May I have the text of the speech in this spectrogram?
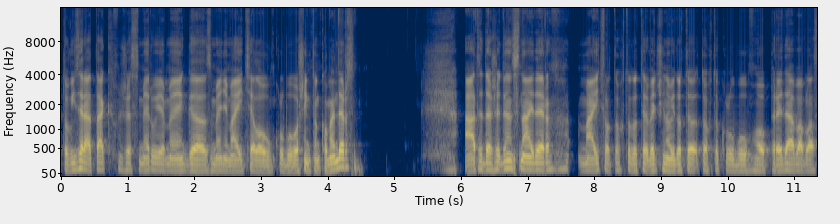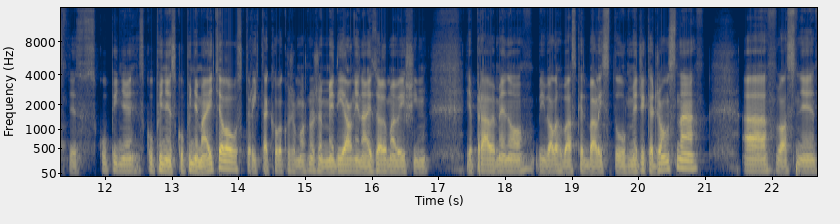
to vyzerá tak, že smerujeme k zmene majiteľov klubu Washington Commanders. A teda, že Dan Snyder, majiteľ tohto, do väčšinový do tohto klubu, ho predáva vlastne skupine, skupine, skupine majiteľov, z ktorých takov akože možno, že mediálne najzaujímavejším je práve meno bývalého basketbalistu Magica Johnsona, a vlastne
